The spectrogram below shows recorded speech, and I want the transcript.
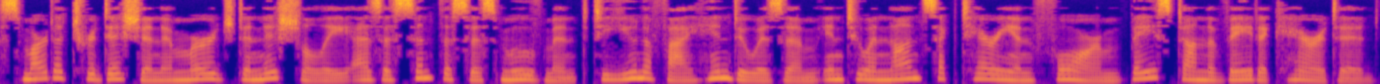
Smarta tradition emerged initially as a synthesis movement to unify Hinduism into a non-sectarian form based on the Vedic heritage.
